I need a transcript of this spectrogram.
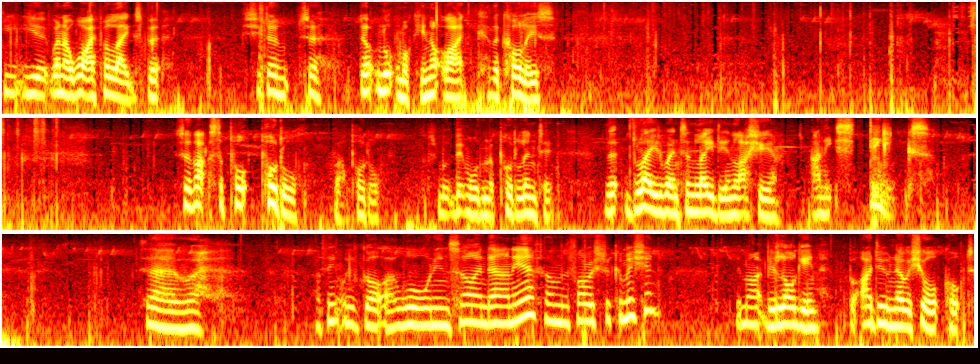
you, you, when I wipe her legs, but she don't uh, don't look mucky, not like the collies. So that's the pu puddle, well puddle, it's a bit more than a puddle, isn't it? That Blade went and laid in last year, and it stinks. So uh, I think we've got a warning sign down here from the Forestry Commission. They might be logging, but I do know a shortcut.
